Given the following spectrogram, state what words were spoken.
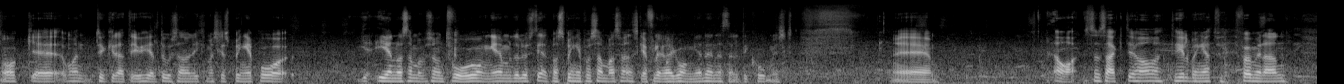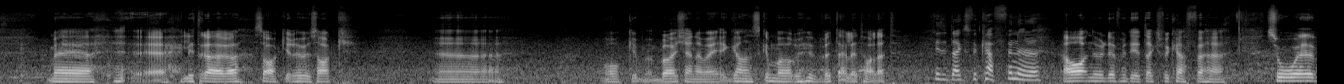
Och eh, man tycker att det är helt osannolikt att man ska springa på en och samma person två gånger. Men det lustiga är att man springer på samma svenska flera gånger. Det är nästan lite komiskt. Eh, ja, som sagt, jag har tillbringat förmiddagen med eh, litterära saker i huvudsak. Eh, och börjar känna mig ganska mör i huvudet ärligt talat. Är det dags för kaffe nu då? Ja, nu är det definitivt dags för kaffe här. Så eh,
